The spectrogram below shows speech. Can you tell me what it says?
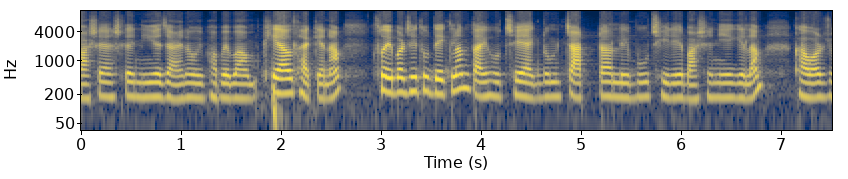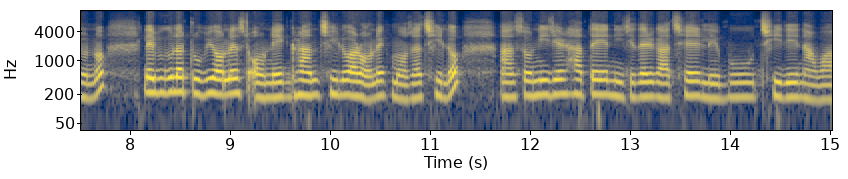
বাসায় আসলে নিয়ে যায় না ওইভাবে, বা খেয়াল থাকে না। সো এবার যেহেতু দেখলাম, তাই হচ্ছে একদম চারটা লেবু ছিঁড়ে বাসায় নিয়ে গেলাম খাওয়ার জন্য। লেবুগুলো টু বি অনেস্ট অনেক ঘ্রাণ ছিল আর অনেক মজা ছিল। সো নিজের হাতে নিজেদের গাছের লেবু, ছিঁড়ে নেওয়া,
